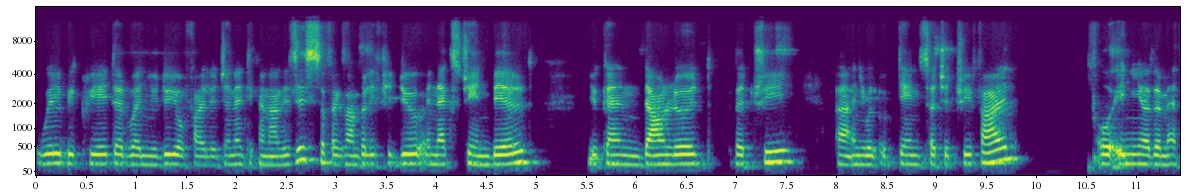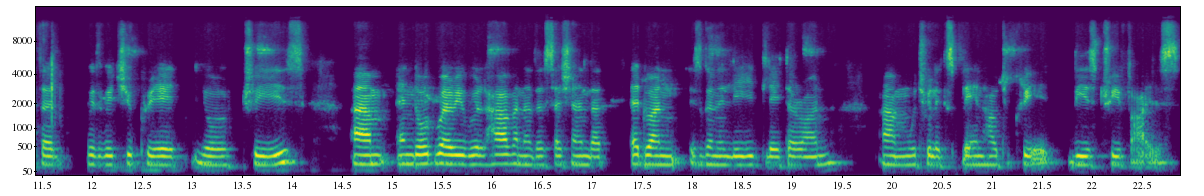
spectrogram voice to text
will be created when you do your phylogenetic analysis. So for example, if you do an Nextstrain build, you can download the tree uh, and you will obtain such a tree file. or any other method with which you create your trees. Um, and don't worry, we'll have another session that Eduan is going to lead later on, um, which will explain how to create these tree files.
